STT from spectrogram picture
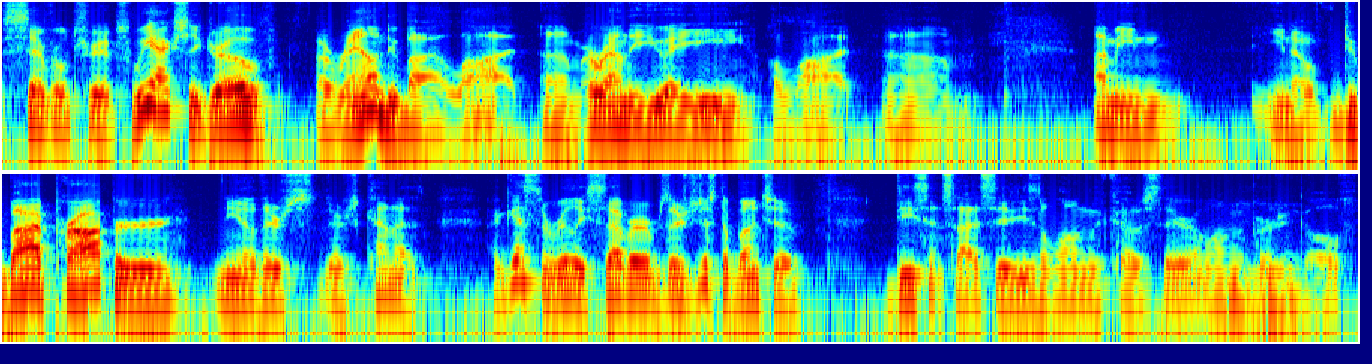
several trips. We actually drove around Dubai a lot, um, around the UAE a lot. Um, I mean, you know, Dubai proper. You know, there's there's kind of, I guess they're really suburbs. There's just a bunch of decent sized cities along the coast there, along Mhm. the Persian Gulf.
